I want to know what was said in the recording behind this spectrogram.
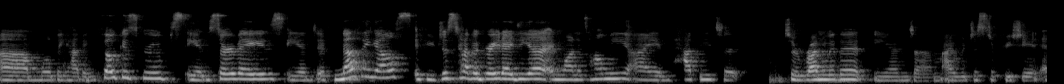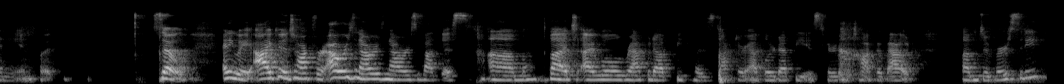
Um, we'll be having focus groups and surveys. And if nothing else, if you just have a great idea and want to tell me, I am happy to, to run with it. And um, I would just appreciate any input. So anyway, I could talk for hours and hours and hours about this, um, but I will wrap it up because Dr. Ablordeppey is here to talk about um, diversity.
